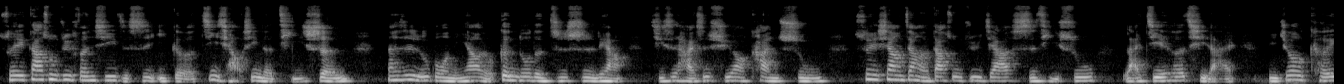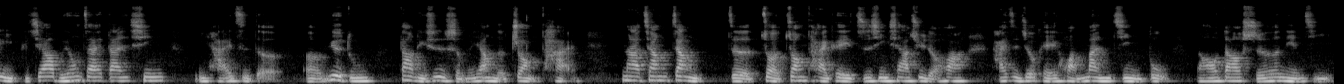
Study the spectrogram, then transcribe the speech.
所以大数据分析只是一个技巧性的提升。但是如果你要有更多的知识量，其实还是需要看书。所以像这样的大数据加实体书来结合起来，你就可以比较不用再担心你孩子的呃阅读到底是什么样的状态。那这样这样的状状态可以执行下去的话，孩子就可以缓慢进步，然后到十二年级，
